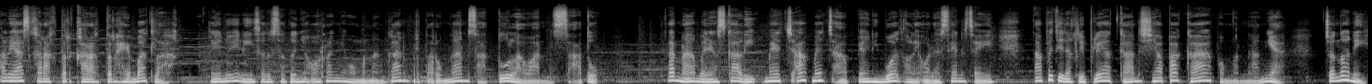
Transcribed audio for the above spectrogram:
alias karakter-karakter hebat lah. Akainu ini satu-satunya orang yang memenangkan pertarungan satu lawan satu. Karena banyak sekali match up match up yang dibuat oleh Oda Sensei, tapi tidak diperlihatkan siapakah pemenangnya. Contoh nih,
